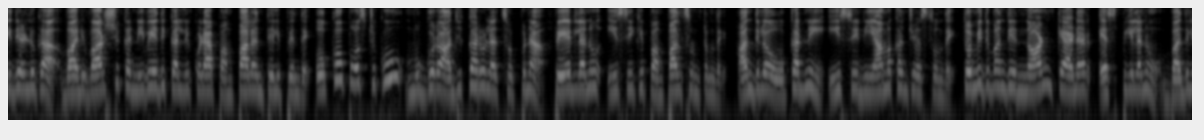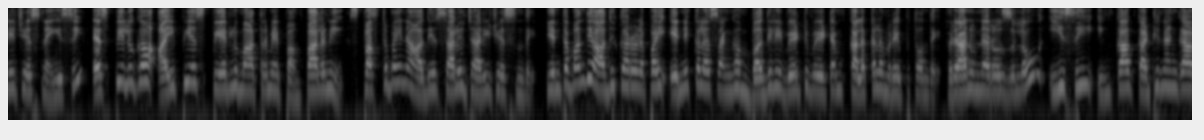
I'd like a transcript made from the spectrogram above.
ఐదేళ్ళుగా వారి వార్షిక నివేదికల్ని కూడా పంపాలని తెలిపింది. ఒక్కో పోస్టుకు ముగ్గురు అధికారుల చొప్పున పేర్లను ఈసీకి పంపాల్సుంటుంది. అందులో ఒకరిని ఈసీ నియామకం చేస్తుంది. తొమ్మిది మంది నాన్ క్యాడర్ ఎస్పీలను బదిలీ చేసిన ఈసీ ఎస్పీలుగా ఐపీఎస్ పేర్లు మాత్రమే పంపాలని స్పష్టమైన ఆదేశాలు జారీ చేసింది. ఇంతమంది అధికారులపై ఎన్నికల సంఘం బదిలీ వేటు వేయటం కలకలం రేపుతోంది. రానున్న రోజుల్లో ఈసీ ఇంకా కఠినంగా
